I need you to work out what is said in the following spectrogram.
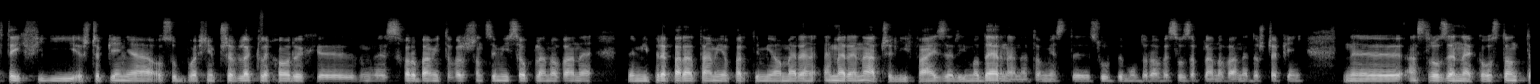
w tej chwili szczepienia osób właśnie przewlekle chorych z chorobami towarzyszącymi są planowane tymi preparatami opartymi o mRNA, czyli Pfizer i Moderna, natomiast służby mundurowe są zaplanowane do szczepień AstraZeneca. Stąd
